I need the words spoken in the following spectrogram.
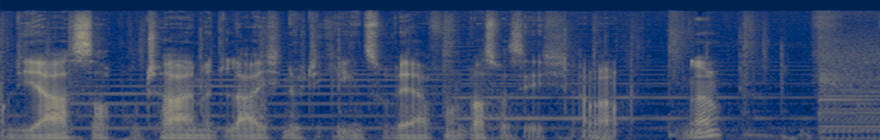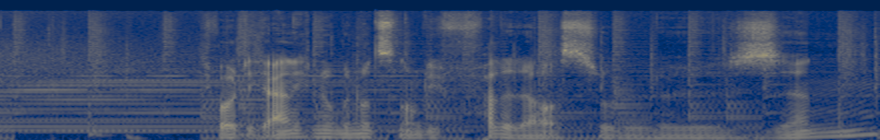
und ja, es ist auch brutal, mit Leichen durch die Gegend zu werfen und was weiß ich. Aber, ne? Ich wollte dich eigentlich nur benutzen, um die Falle da auszulösen.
